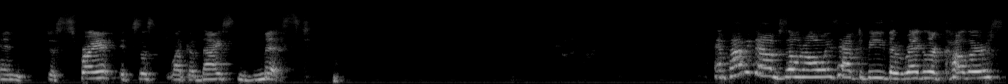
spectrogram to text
and just spray it. It's just like a nice mist. And puppy dogs don't always have to be the regular colors.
